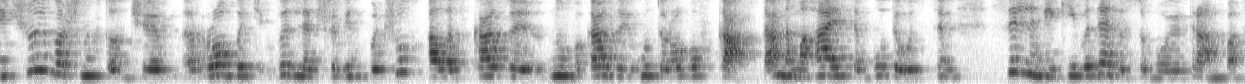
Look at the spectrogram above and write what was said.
не чує Вашингтон, чи робить вигляд, що він почув, але вказує, ну показує йому дорогу вказ, та намагається бути ось цим сильним, який веде за собою Трампа.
